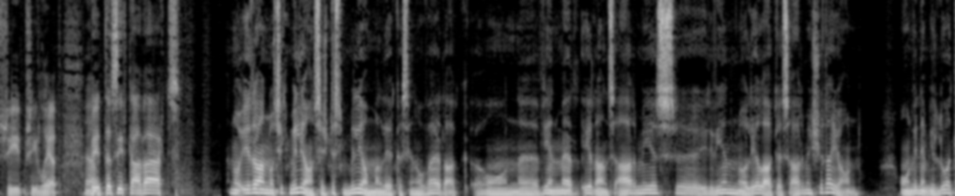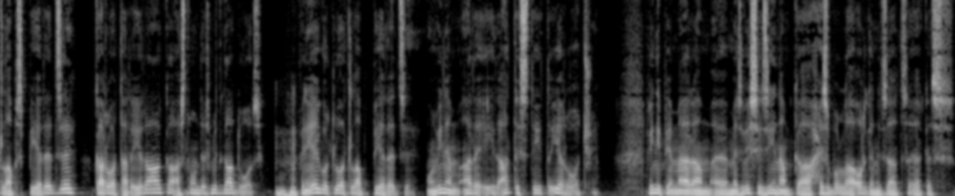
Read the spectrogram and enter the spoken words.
šī, šī lieta. Jā. Bet tas ir tā vērts. Nu, Irāna no cik miljonu, 60 miljoni, man liekas, ir no vairāk. Un e, vienmēr Irānas armijas e, ir viena no lielākajās armijas rajonu. Un viņam ir ļoti labs pieredze karot ar Irāku 80 gados. Mm -hmm. Viņi iegūt ļoti labu pieredzi, un viņam arī ir attīstīta ieroči. Viņi, piemēram, e, mēs visi zinām, ka Hezbollah organizācija, kas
